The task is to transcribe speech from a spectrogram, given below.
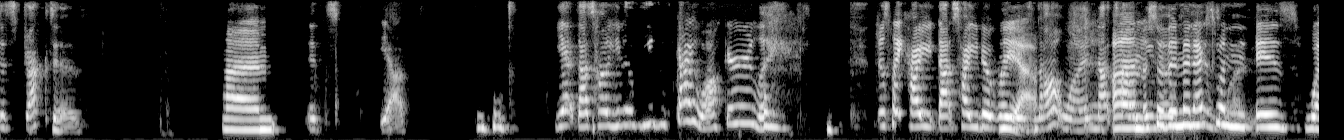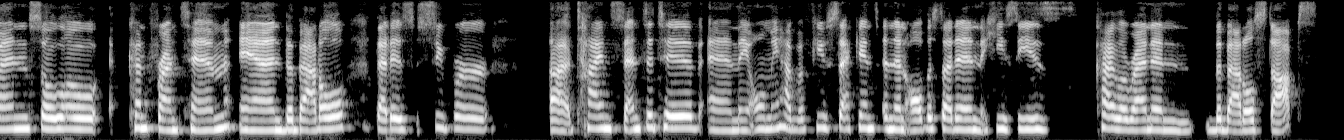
destructive. Um, it's yeah, yeah. That's how you know he's a Skywalker, like just like how you, that's how you know Rey yeah. is not one. That's um. so then the next one, one is when Solo confronts him, and the battle that is super uh, time sensitive, and they only have a few seconds, and then all of a sudden he sees Kylo Ren, and the battle stops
